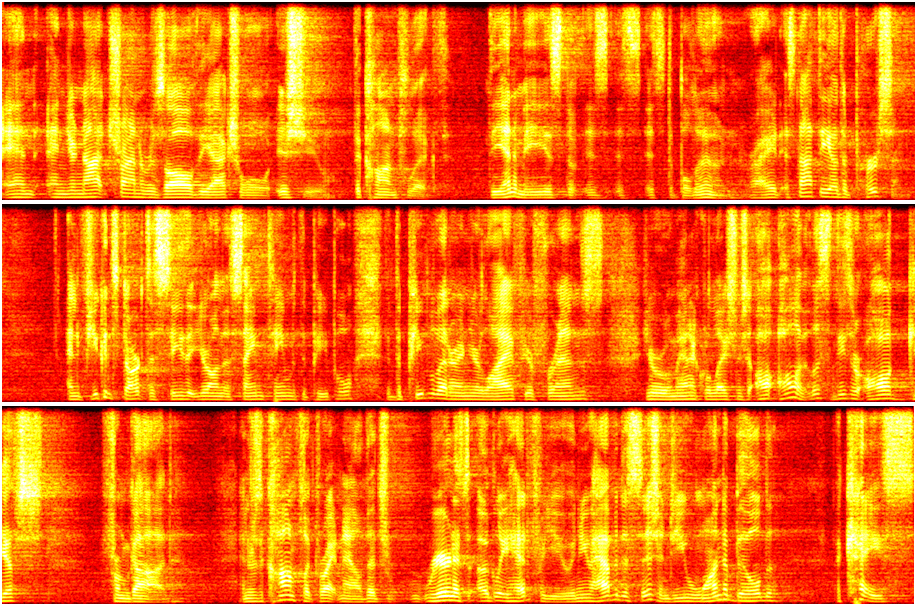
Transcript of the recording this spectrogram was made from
and, and you're not trying to resolve the actual issue, the conflict. The enemy is the, is, is, it's the balloon, right? It's not the other person. And if you can start to see that you're on the same team with the people, that the people that are in your life, your friends, your romantic relationship, all, all of it. Listen, these are all gifts from God. And there's a conflict right now that's rearing its ugly head for you. And you have a decision. Do you want to build a case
